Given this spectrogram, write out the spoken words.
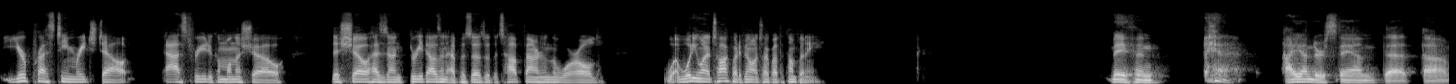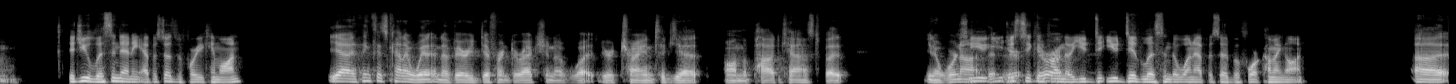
your press team reached out, asked for you to come on the show. The show has done 3,000 episodes with the top founders in the world. What, what do you want to talk about if you want to talk about the company? Nathan, I understand that. Um, Did you listen to any episodes before you came on? Yeah, I think this kind of went in a very different direction of what you're trying to get on the podcast, but you know, we're not. So you, you just to confirm are, though, you did, you did listen to one episode before coming on. Uh,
